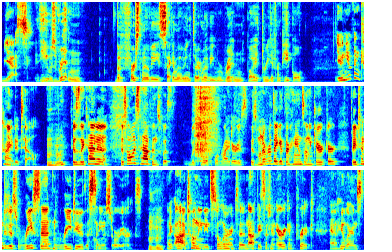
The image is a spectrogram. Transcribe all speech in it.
Yes. he was written. The first movie, second movie, and third movie were written by three different people. And you can kind of tell. Mm-hmm. because they kind of this always happens with with multiple writers is whenever they get their hands on a character they tend to just reset and redo the same story arcs Mm-hmm. like ah tony needs to learn to not be such an arrogant prick and he learns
